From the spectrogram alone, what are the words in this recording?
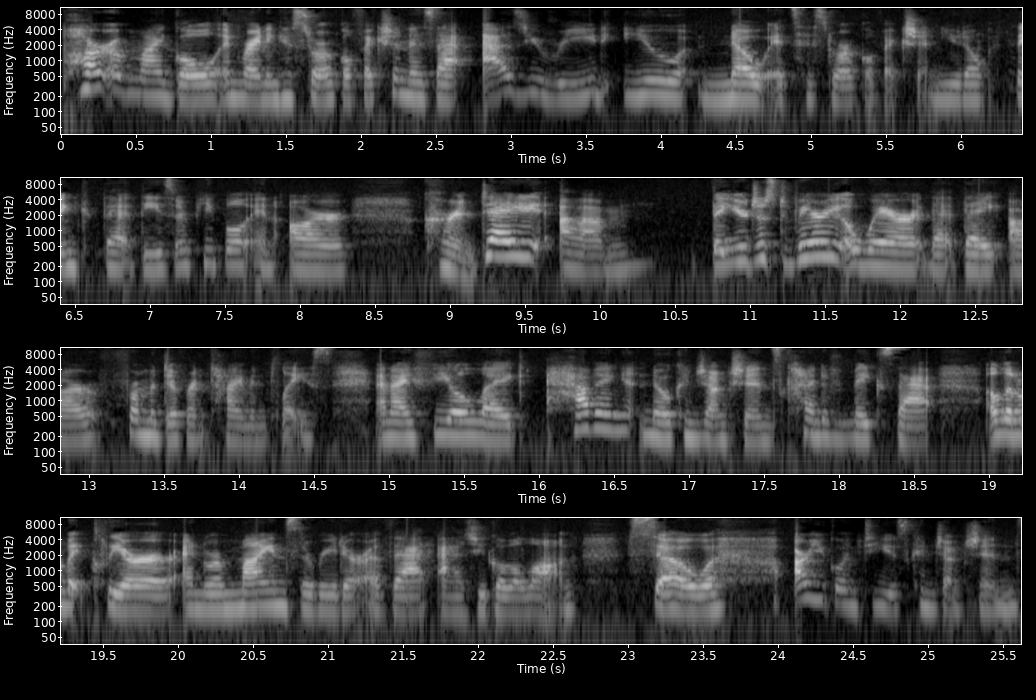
part of my goal in writing historical fiction is that as you read, you know it's historical fiction. You don't think that these are people in our current day. Um, that you're just very aware that they are from a different time and place. And I feel like having no conjunctions kind of makes that a little bit clearer and reminds the reader of that as you go along. So are you going to use conjunctions?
